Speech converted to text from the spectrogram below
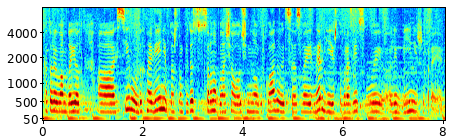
которое вам дает э, силу, вдохновение, потому что вам придется все равно поначалу очень много вкладывать своей энергии, чтобы развить свой любимейший проект.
